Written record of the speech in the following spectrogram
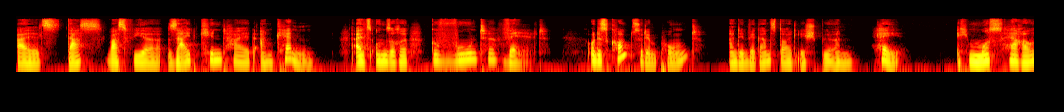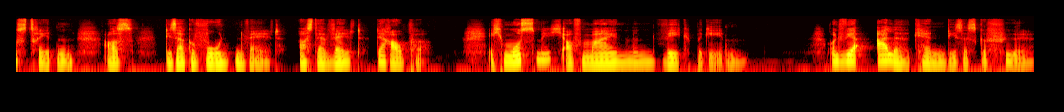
als das, was wir seit Kindheit an kennen, als unsere gewohnte Welt. Und es kommt zu dem Punkt, an dem wir ganz deutlich spüren, hey, ich muss heraustreten aus dieser gewohnten Welt, aus der Welt der Raupe. Ich muss mich auf meinen Weg begeben. Und wir alle kennen dieses Gefühl.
